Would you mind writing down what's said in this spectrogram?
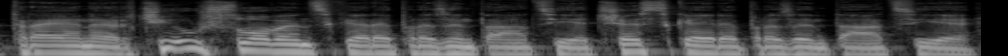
tréner, či už slovenskej reprezentácie, českej reprezentácie,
